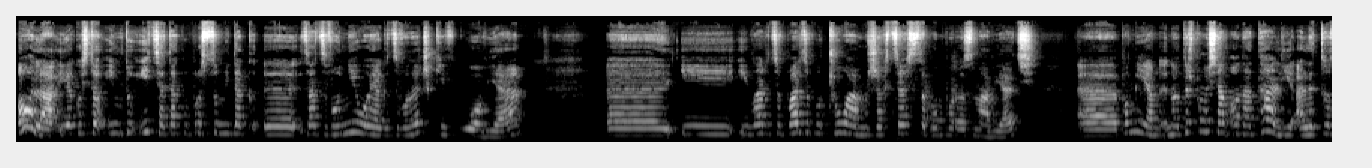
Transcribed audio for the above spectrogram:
Ola! I jakoś to intuicja tak po prostu mi tak y, zadzwoniło jak dzwoneczki w głowie. E, I, I bardzo, bardzo poczułam, że chcę z Tobą porozmawiać. E, pomijam, no też pomyślałam o Natalii, ale to,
